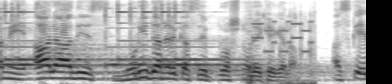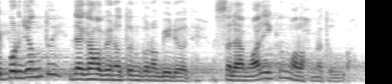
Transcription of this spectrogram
আমি আহলে আদিস মুরিদানের কাছে প্রশ্ন রেখে গেলাম। আজকে এ পর্যন্তই, দেখা হবে নতুন কোনো ভিডিওতে। আসসালামু আলাইকুম রহমতুল্লাহ।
